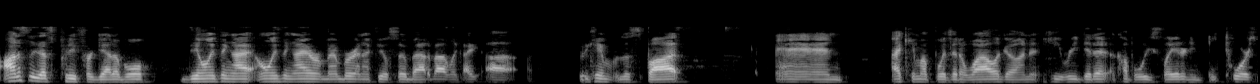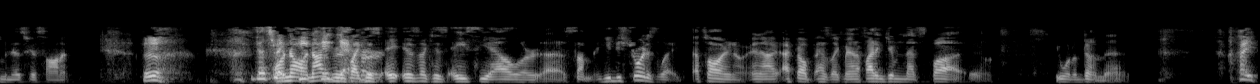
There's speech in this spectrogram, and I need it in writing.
honestly, that's pretty forgettable. The only thing I only thing I remember, and I feel so bad about, like I uh, we came up with the spot, and I came up with it a while ago, and he redid it a couple weeks later, and he tore his meniscus on it. Ugh. That's right. Or no, he not did his, get like his it was like his ACL or uh, something. He destroyed his leg. That's all I know. And I, I felt I was like, man, if I didn't give him that spot, you know, he would have done that. I,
